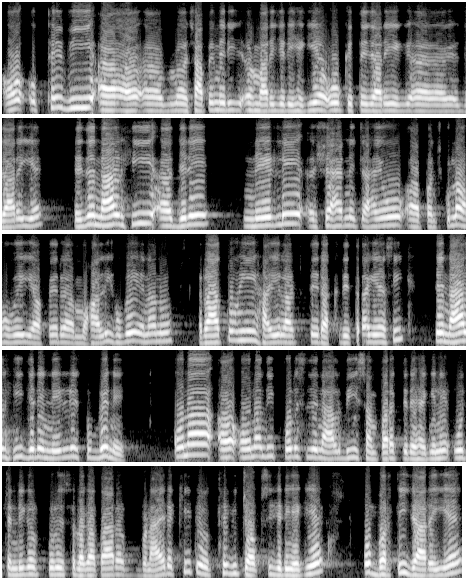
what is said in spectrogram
ਉਹ ਉੱਥੇ ਵੀ ਛਾਪੇ ਅ, ਅ, ਜਿਹੜੀ ਹੈਗੀ ਆ ਉਹ ਕਿਤੇ ਜਾ ਰਹੀ ਜਾ ਰਹੀ ਹੈ। ਇਸ ਦੇ ਨਾਲ ਹੀ ਜਿਹੜੇ ਨੇੜਲੇ ਸ਼ਹਿਰ ਨੇ ਚਾਹੇ ਉਹ ਅ, ਹੋਵੇ ਜਾਂ ਫਿਰ ਮੋਹਾਲੀ ਹੋਵੇ ਇਹਨਾਂ ਨੂੰ ਰਾਤ ਹੀ ਹਾਈ ਅਲਰਟ ਤੇ ਰੱਖ ਦਿੱਤਾ ਗਿਆ ਸੀ ਤੇ ਨਾਲ ਹੀ ਜਿਹੜੇ ਨੇੜਲੇ ਸੂਬੇ ਨੇ ਉਹਨਾਂ ਉਹਨਾਂ ਦੀ ਪੁਲਿਸ ਦੇ ਨਾਲ ਵੀ ਸੰਪਰਕ ਜਿਹੜੇ ਹੈਗੇ ਨੇ ਉਹ ਚੰਡੀਗੜ੍ਹ ਪੁਲਿਸ ਲਗਾਤਾਰ ਬਣਾਏ ਰੱਖੀ ਤੇ ਉੱਥੇ ਵੀ ਚੌਕਸੀ ਜਿਹੜੀ ਹੈਗੀ ਹੈ ਉਹ ਵਰਤੀ ਜਾ ਰਹੀ ਹੈ।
